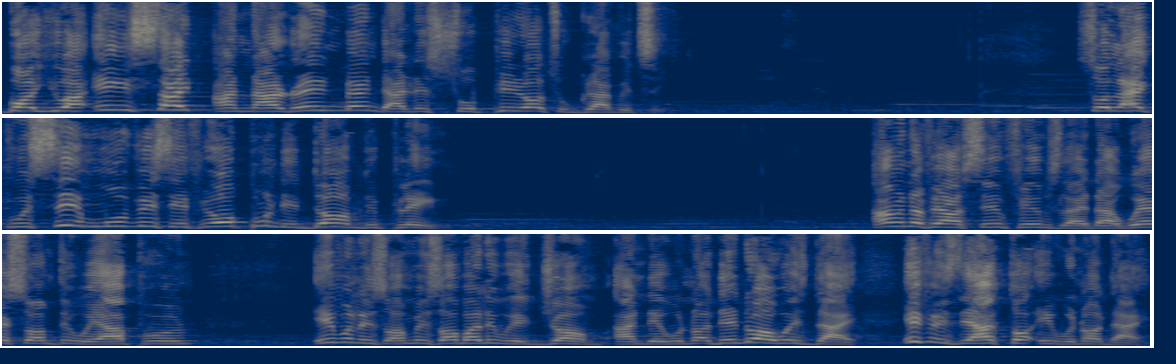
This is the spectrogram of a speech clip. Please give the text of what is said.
but you are inside an arrangement that is superior to gravity. So, like we see in movies, if you open the door of the plane, how many of you have seen films like that where something will happen? Even in some somebody will jump and they will not, they don't always die. If it's the actor, he will not die.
